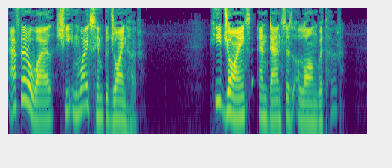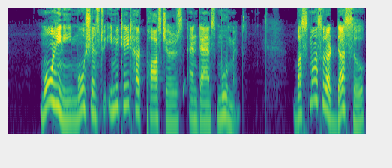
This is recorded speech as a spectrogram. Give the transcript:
After a while, she invites him to join her. He joins and dances along with her. Mohini motions to imitate her postures and dance movements. Bhasmasura does so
